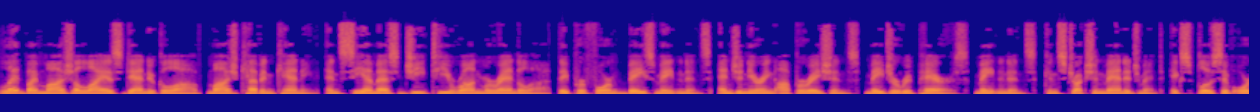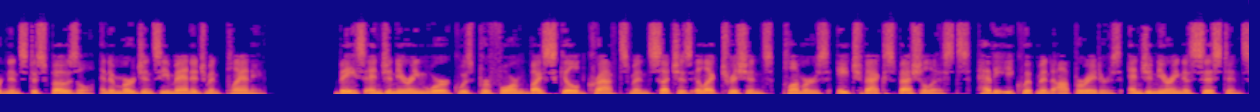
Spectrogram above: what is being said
Led by Maj Elias Danukalov, Maj Kevin Canning, and CMSGT Ron Mirandula, they performed base maintenance, engineering operations, major repairs, maintenance, construction management, explosive ordnance disposal, and emergency management planning. Base engineering work was performed by skilled craftsmen such as electricians, plumbers, HVAC specialists, heavy equipment operators, engineering assistants,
